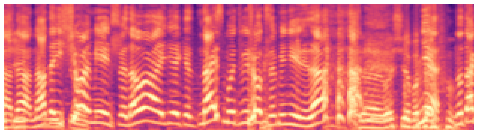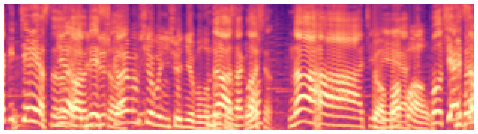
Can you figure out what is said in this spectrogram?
короче. да, и- надо и еще меньше. Давай, Некит. Nice, мой движок заменили, да? Да, вообще по Не, кайфу. ну так интересно, Не, зато а без движка вообще бы ничего не было, Да, согласен. На тебе. попал. Получается,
